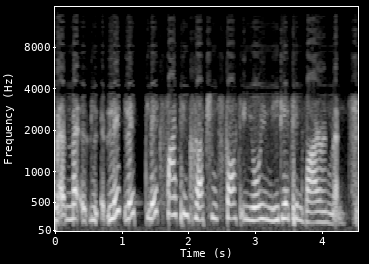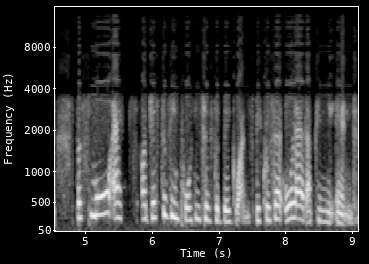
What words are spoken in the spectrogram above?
let, let, let fighting corruption start in your immediate environment. The small acts are just as important as the big ones because they all add up in the end.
